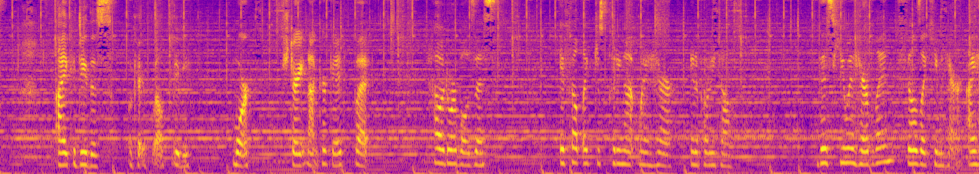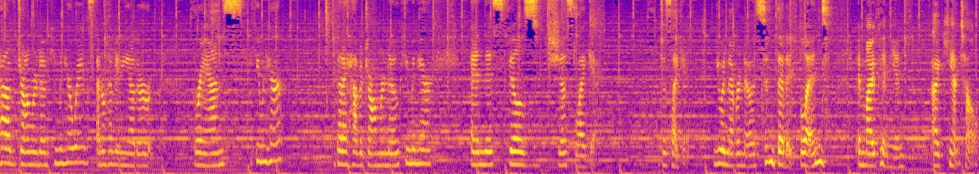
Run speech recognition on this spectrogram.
I could do this, okay, well, maybe more straight, not crooked, but how adorable is this? It felt like just putting up my hair in a ponytail. This human hair blend feels like human hair. I have Jon Renau human hair wigs. I don't have any other brands human hair, but I have a Jon Renau human hair, and this feels just like it just like it. You would never know a synthetic blend, in my opinion. I can't tell.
